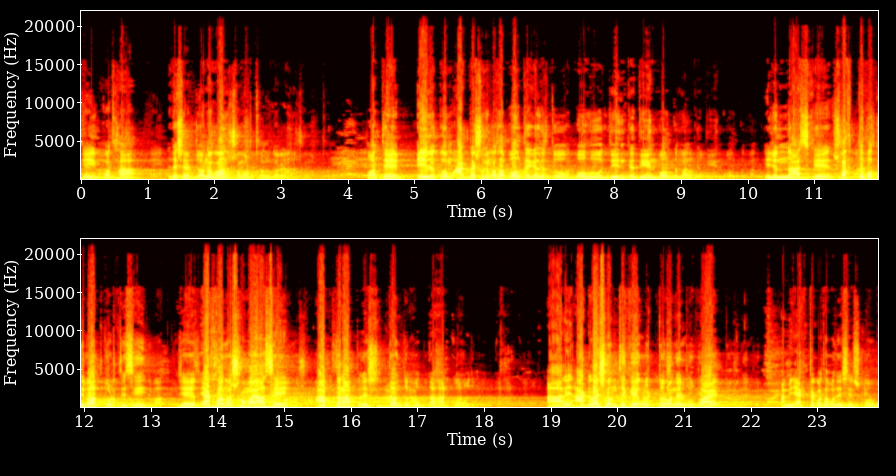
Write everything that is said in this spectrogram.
যেই কথা এদেশের জনগণ সমর্থন করে না। অতএব এইরকম আগ্রাসনের কথা বলতে গেলে তো বহু দিনকে দিন বলতে পারব। এই জন্য আজকে শক্ত প্রতিবাদ করতেছি যে এখনও সময় আছে আপনারা আপনাদের সিদ্ধান্ত প্রত্যাহার করুন। আর এই আগ্রাসন থেকে উত্তরণের উপায় আমি একটা কথা বলে শেষ করব।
